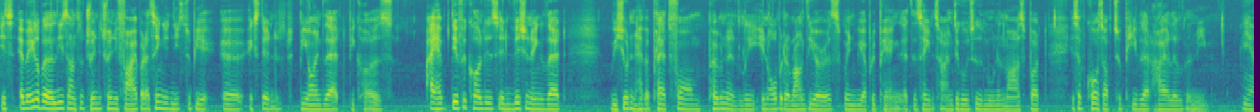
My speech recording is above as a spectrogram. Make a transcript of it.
it's available at least until 2025, but I think it needs to be uh, extended beyond that because I have difficulties envisioning that we shouldn't have a platform permanently in orbit around the Earth when we are preparing at the same time to go to the Moon and Mars. But it's of course up to people at a higher level than me. Yeah,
